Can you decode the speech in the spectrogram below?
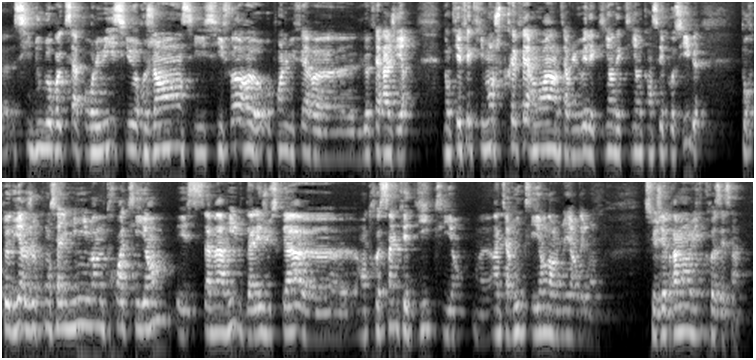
euh, si douloureux que ça pour lui, si urgent, si, si fort euh, au point de lui faire le faire agir. Donc effectivement, je préfère moi interviewer les clients des clients quand c'est possible. Pour te dire, je conseille minimum trois clients et ça m'arrive d'aller jusqu'à euh, entre 5 et 10 clients, euh, interviews clients dans le meilleur des mondes. Parce que j'ai vraiment envie de creuser ça.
